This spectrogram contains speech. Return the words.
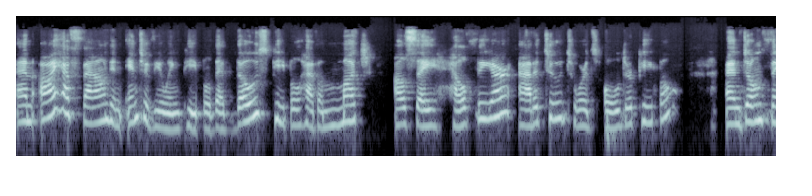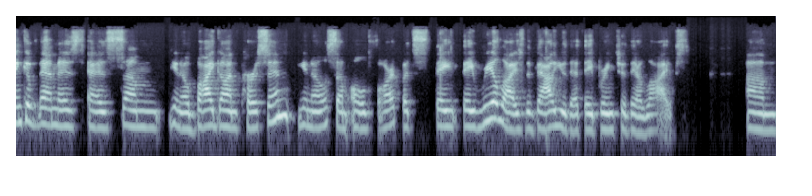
and I have found in interviewing people that those people have a much, I'll say, healthier attitude towards older people and don't think of them as as some you know bygone person you know some old fart but they they realize the value that they bring to their lives. Um,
